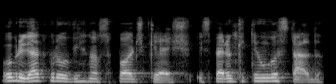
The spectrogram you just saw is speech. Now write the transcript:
Obrigado por ouvir nosso podcast. Espero que tenham gostado.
